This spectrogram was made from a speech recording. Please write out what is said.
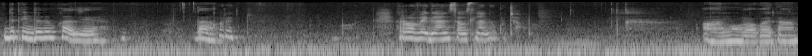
Depinde de ocazie. Da. Corect. Bun. Rovegan sau slană cu ceapă? A, nu rovegan.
